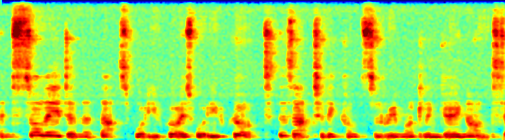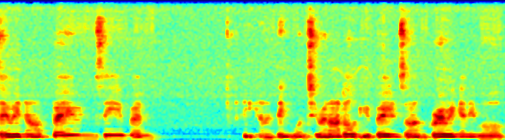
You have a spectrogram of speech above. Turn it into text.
and solid and that that's what you've got is what you've got there's actually constant remodeling going on so in our bones even you kind of think once you're an adult your bones aren't growing anymore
